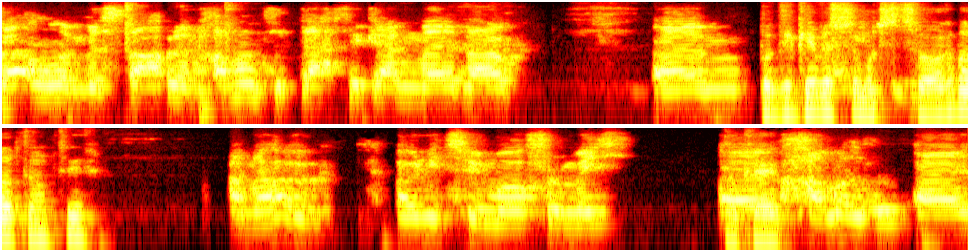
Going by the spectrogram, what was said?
Vettel and Verstappen and Hamilton to death again there now. Um, But they give us so much to talk about, don't they? I know. Only two more from me. Okay. Uh, Hamilton uh,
